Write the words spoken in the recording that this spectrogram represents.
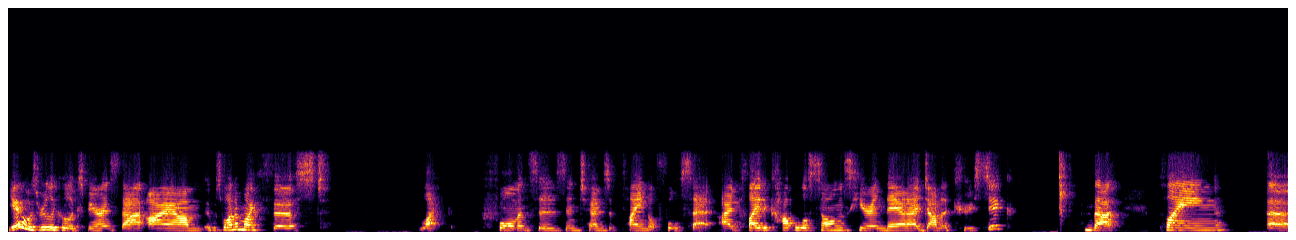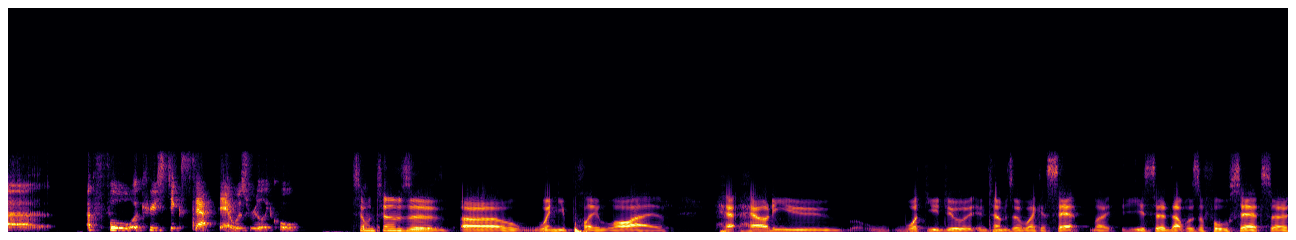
yeah, it was a really cool experience. That I um, it was one of my first like performances in terms of playing a full set. I'd played a couple of songs here and there, and I'd done acoustic, but playing uh, a full acoustic set there was really cool. So, in terms of uh, when you play live, how, how do you, what do you do in terms of like a set? Like you said, that was a full set. So,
